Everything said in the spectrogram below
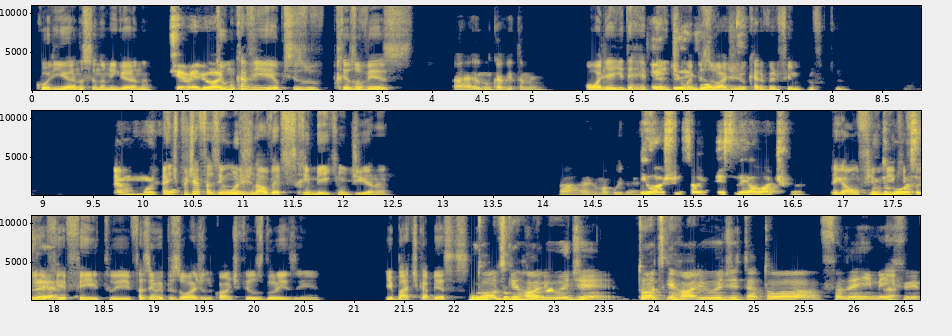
coreano, se eu não me engano. Que é melhor. Que eu nunca vi, eu preciso resolver isso. Ah, eu nunca vi também. Olha aí, de repente, é um episódio bom. eu quero ver o filme pro futuro. É muito A gente podia fazer um original versus remake um dia, né? Ah, é uma boa ideia. Eu acho essa, essa ideia ótima. Pegar um filme que foi ideia. refeito e fazer um episódio no qual a gente vê os dois e, e bate cabeças. todos que Hollywood. Todos que Hollywood tentou fazer remake é.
